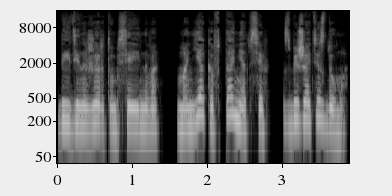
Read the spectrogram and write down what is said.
до единой жертвам серийного маньяка в тайне от всех сбежать из дома.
